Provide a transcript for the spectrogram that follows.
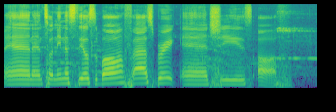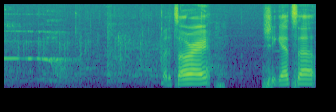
And Antonina steals the ball, fast break, and she's off. But it's all right. She gets up,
